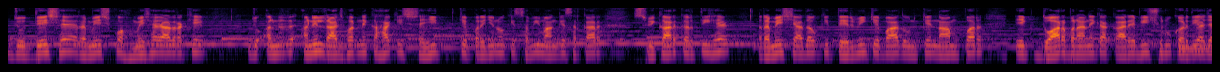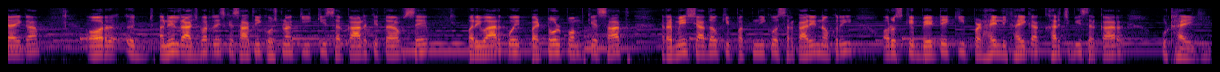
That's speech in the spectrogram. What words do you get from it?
जो देश है, रमेश को हमेशा याद रखे। जो अनिल अनिल राजभर ने कहा कि शहीद के परिजनों की सभी मांगे सरकार स्वीकार करती है। रमेश यादव की तेरहवीं के बाद उनके नाम पर एक द्वार बनाने का कार्य भी शुरू कर दिया जाएगा। और अनिल राजभर ने इसके साथ ही घोषणा की कि सरकार की तरफ़ से परिवार को एक पेट्रोल पंप के साथ रमेश यादव की पत्नी को सरकारी नौकरी और उसके बेटे की पढ़ाई लिखाई का खर्च भी सरकार उठाएगी।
